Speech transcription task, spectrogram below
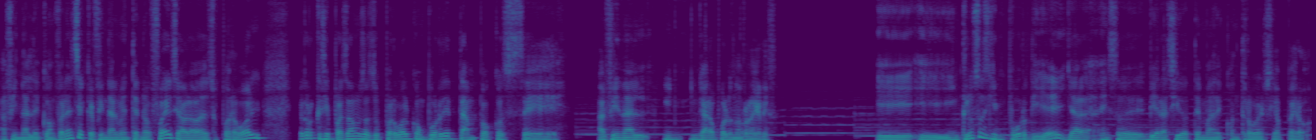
la final de conferencia, que finalmente no fue, se hablaba de Super Bowl. Yo creo que si pasamos a Super Bowl con Purdy, tampoco se... Al final Garoppolo no regresa. Y, incluso sin Purdy, ¿eh? ya eso hubiera sido tema de controversia, pero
